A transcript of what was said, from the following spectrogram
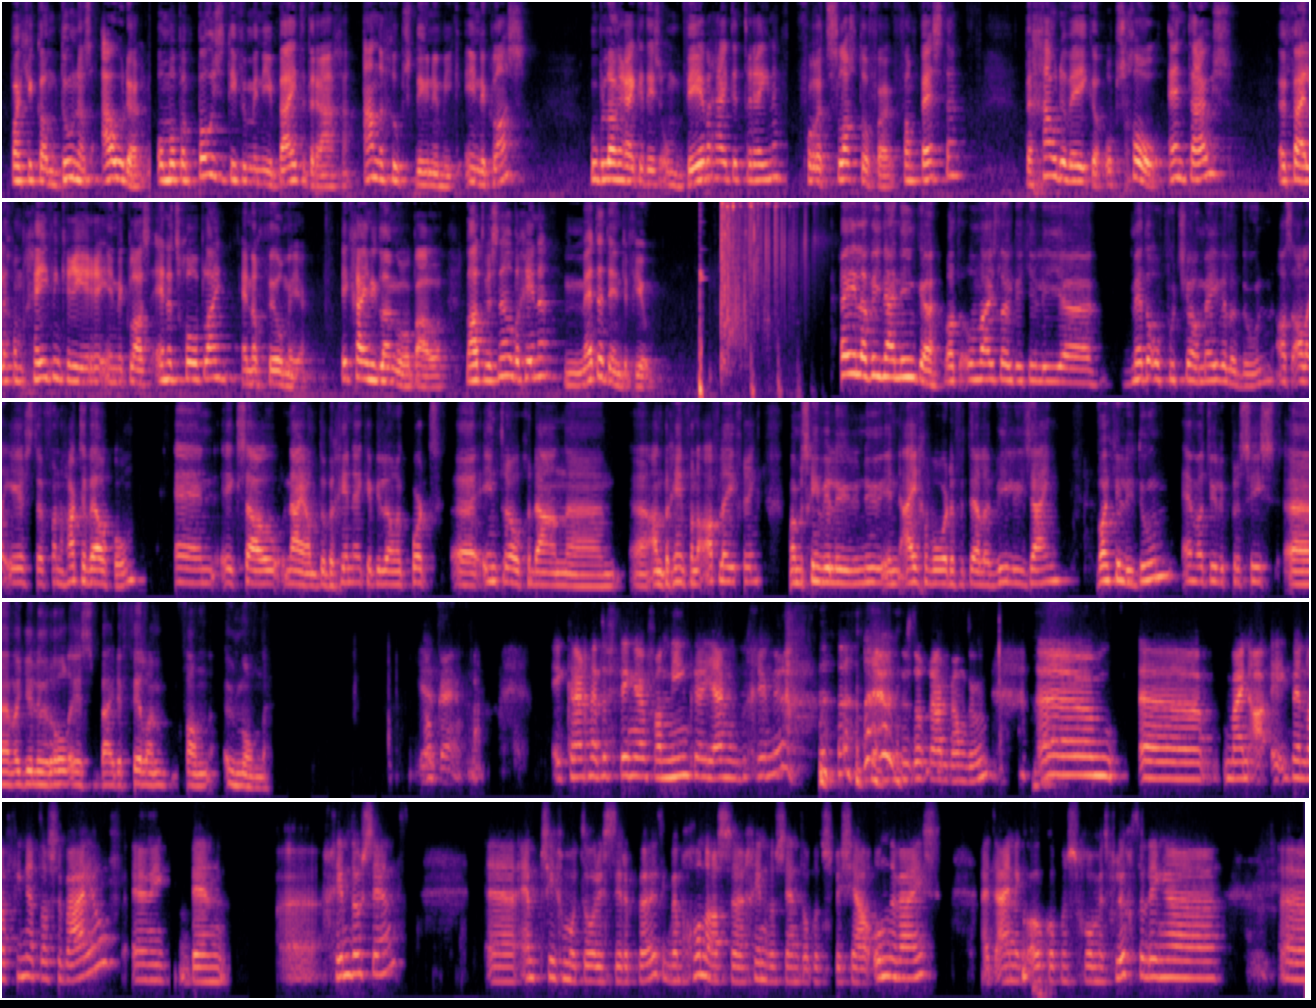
Wat je kan doen als ouder om op een positieve manier bij te dragen aan de groepsdynamiek in de klas. Hoe belangrijk het is om weerbaarheid te trainen voor het slachtoffer van pesten de gouden weken op school en thuis, een veilige omgeving creëren in de klas en het schoolplein en nog veel meer. Ik ga je niet langer ophouden. Laten we snel beginnen met het interview. Hey Lavina en Nienke, wat onwijs leuk dat jullie uh, met de opvoedshow mee willen doen. Als allereerste van harte welkom. En ik zou, nou ja, om te beginnen, ik heb jullie al een kort uh, intro gedaan uh, aan het begin van de aflevering. Maar misschien willen jullie nu in eigen woorden vertellen wie jullie zijn, wat jullie doen en wat jullie precies, uh, wat jullie rol is bij de film van Umonde. Yes. Oké. Ik krijg net een vinger van Nienke, jij moet beginnen. dus dat ga ik dan doen. Um, uh, mijn, ik ben Lavina Tassebayov en ik ben uh, gymdocent en psychomotorisch therapeut. Ik ben begonnen als gymdocent op het speciaal onderwijs. Uiteindelijk ook op een school met vluchtelingen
